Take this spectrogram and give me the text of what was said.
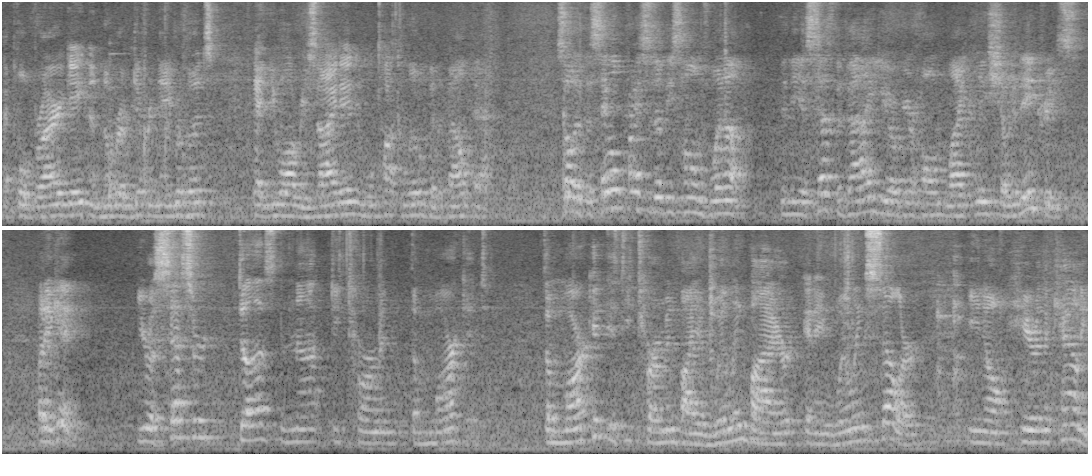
I pulled Briargate and a number of different neighborhoods that you all reside in, and we'll talk a little bit about that. So if the sale prices of these homes went up, then the assessed value of your home likely showed an increase. But again, your assessor does not determine the market. The market is determined by a willing buyer and a willing seller, you know, here in the county.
